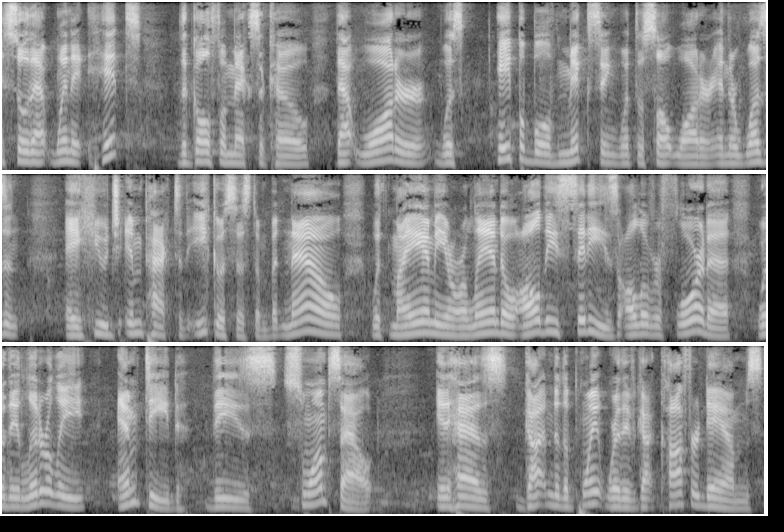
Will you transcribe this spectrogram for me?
so that when it hit the Gulf of Mexico, that water was capable of mixing with the salt water and there wasn't a huge impact to the ecosystem. But now with Miami and Orlando, all these cities all over Florida where they literally emptied these swamps out, it has gotten to the point where they've got coffer dams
